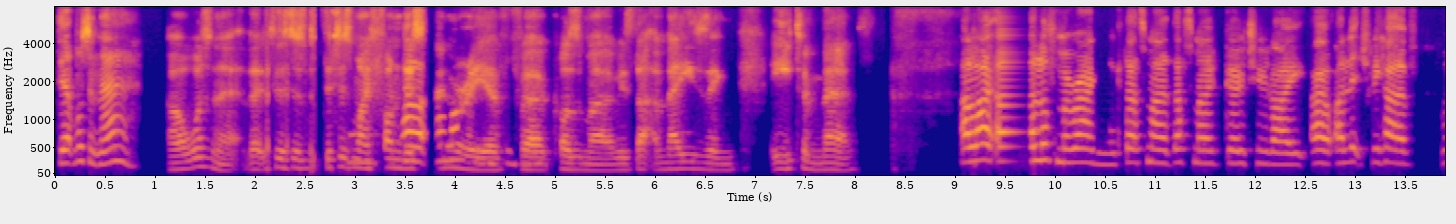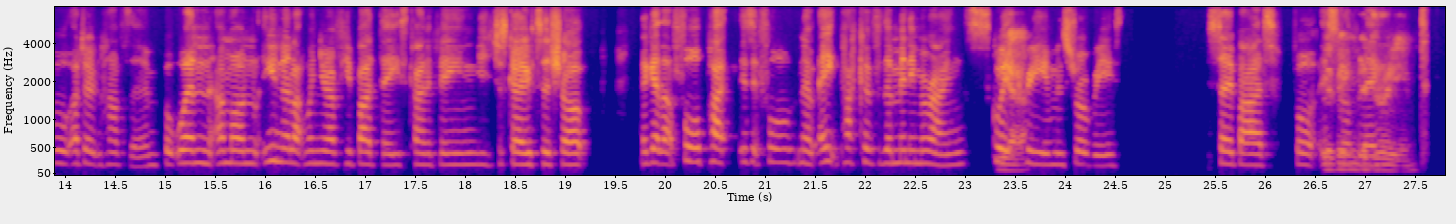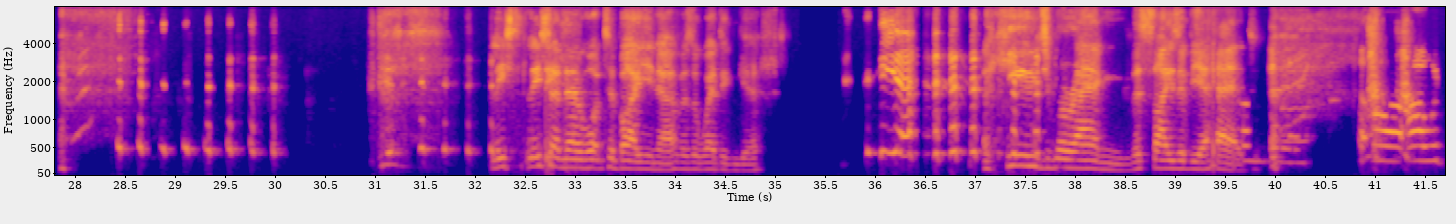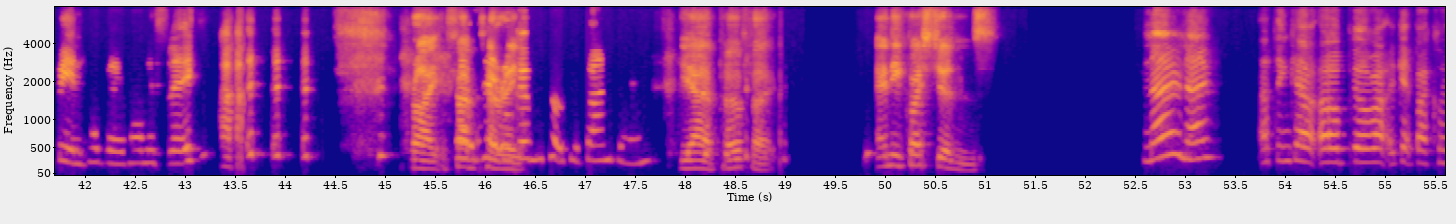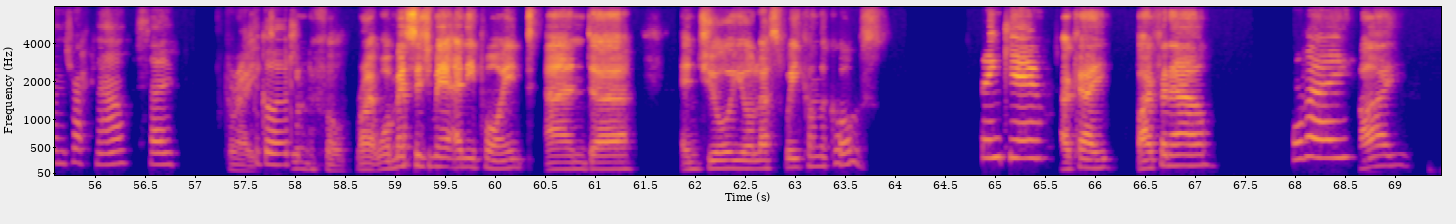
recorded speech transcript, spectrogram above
That wasn't there. Oh, wasn't it? This is this is my fondest memory of uh, Cosmo. Is that amazing Eton mess? I like I, I love meringue. That's my that's my go-to. Like I, I literally have. Well, I don't have them, but when I'm on, you know, like when you have your bad days kind of thing, you just go to the shop. I get that four pack. Is it four? No, eight pack of the mini meringues, squirt Yeah. cream and strawberries. So bad, but it's Living the dream. At least, at least I know what to buy you now as a wedding gift. yeah. A huge meringue the size of your head. Oh, yeah. Oh, I would be in heaven, honestly. Right, Fab it, we'll Terry. go with chocolate fountain. Yeah, perfect. Any questions? No, no. I think I'll, I'll be all right. I'll get back on track now. So Great. good. Wonderful. Right. Well, message me at any point and uh, enjoy your last week on the course. thank you. Okay. Bye for now. Bye bye. Bye.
